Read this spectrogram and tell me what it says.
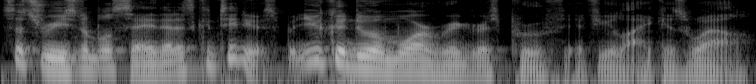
so it's reasonable to say that it's continuous. But you could do a more rigorous proof if you like as well.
